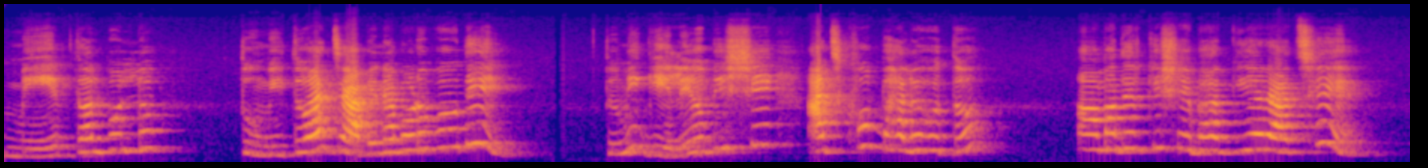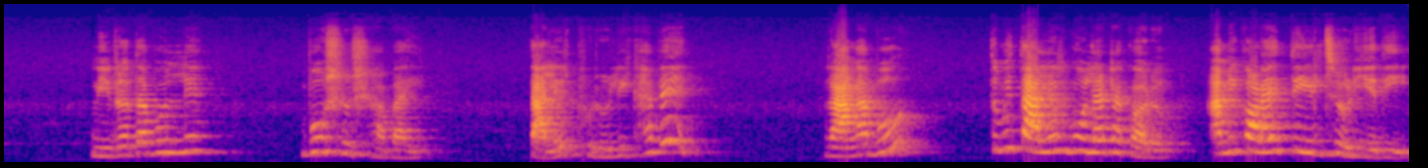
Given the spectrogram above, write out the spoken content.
মেয়ের দল বলল তুমি তো আর যাবে না, বড় বৌদি। তুমি গেলেও বিশ্বে আজ খুব ভালো হতো। আমাদের কি সে ভাগ্য আর আছে? নীরদা বললে, বসো সবাই। তালের ফুরুলি খাবে? রাঙাবু তুমি তালের গোলাটা করো। আমি কড়াই তেল চড়িয়ে দিই।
